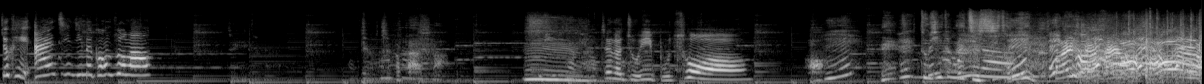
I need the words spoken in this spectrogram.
就可以安安静静的工作喽。这个办法，嗯，这个主意不错哦。哎哎，主席同意了。哎，还还好，好，哎呀，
